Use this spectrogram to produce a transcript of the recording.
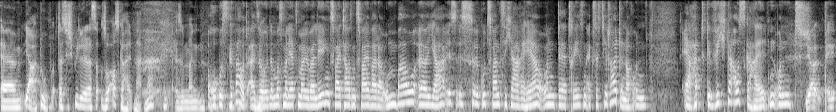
Ähm, ja, du, dass die Spiele das so ausgehalten hat, ne? Also mein, Robust gebaut. Also da muss man jetzt mal überlegen, 2002 war der Umbau. Äh, ja, es ist äh, gut 20 Jahre her und der Tresen existiert heute noch. Und er hat Gewichte ausgehalten und ja, ey,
